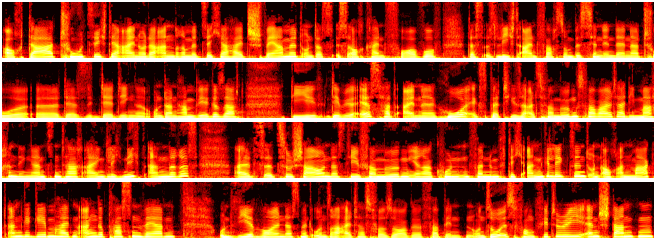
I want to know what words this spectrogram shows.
Auch da tut sich der ein oder andere mit Sicherheit schwer mit und das ist auch kein Vorwurf. Das ist, liegt einfach so ein bisschen in der Natur äh, der, der Dinge. Und dann haben wir gesagt, die DWS hat eine hohe Expertise als Vermögensverwalter. Die machen den ganzen Tag eigentlich nichts anderes, als äh, zu schauen, dass die Vermögen ihrer Kunden vernünftig angelegt sind und auch an Marktangegebenheiten angepasst werden. Und wir wollen das mit unserer Altersvorsorge verbinden. Und so ist Fongfittery entstanden,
